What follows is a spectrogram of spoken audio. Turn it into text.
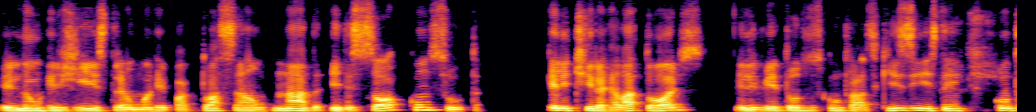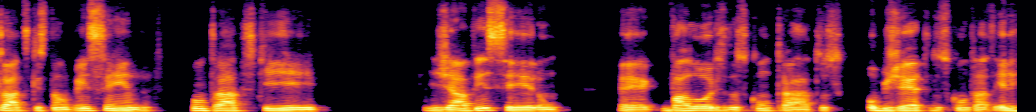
ele não registra uma repactuação, nada. Ele só consulta. Ele tira relatórios, ele vê todos os contratos que existem, contratos que estão vencendo, contratos que já venceram, é, valores dos contratos, objeto dos contratos, ele,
